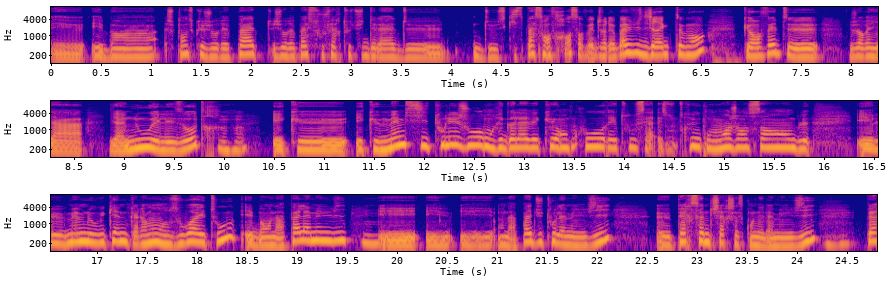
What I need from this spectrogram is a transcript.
Et, et, ben, je pense que j'aurais pas, j'aurais pas souffert tout de suite de, la, de, de ce qui se passe en France. En fait, j'aurais pas vu directement qu'en fait, genre il y a, y a nous et les autres. Mm-hmm et que, et que même si tous les jours on rigole avec eux en cours et tout, ça, ce truc, on mange ensemble, et le, même le week-end carrément on se voit et tout, et ben on n'a pas la même vie. Mhm. Et, et, et, on n'a pas du tout la même vie. Euh, personne cherche à ce qu'on ait la même vie. Mhm.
